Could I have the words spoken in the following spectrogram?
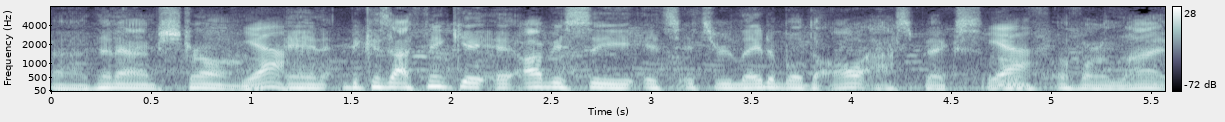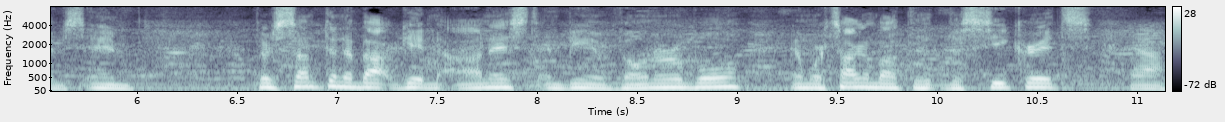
uh, then I'm strong. Yeah. And because I think it, it- obviously it's it's relatable to all aspects Yeah. of, of our lives. And there's something about getting honest and being vulnerable. And we're talking about the, the secrets. Yeah.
